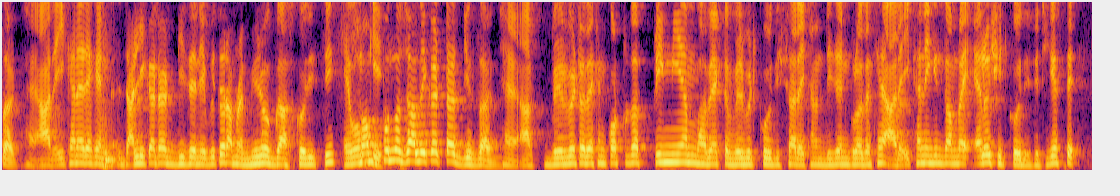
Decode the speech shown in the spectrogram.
side। হ্যাঁ আর এখানে দেখেন জালি কাটার ডিজাইনের ভিতর আমরা মিরর গ্লাস করে দিচ্ছি এবং সম্পূর্ণ জালিকাটা ডিজাইন হ্যাঁ আর ভেলভেটটা দেখেন কতটা প্রিমিয়াম ভাবে একটা ভেলভেট করে দিছি। আর এখানে ডিজাইনগুলো দেখেন আর এখানে কিন্তু আমরা এলো শিট করে দিছি ঠিক আছে? হ্যাঁ,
